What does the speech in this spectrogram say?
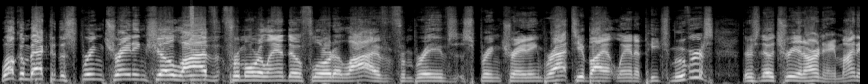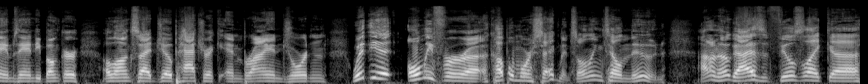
Welcome back to the Spring Training Show, live from Orlando, Florida, live from Braves Spring Training, brought to you by Atlanta Peach Movers. There's no tree in our name. My name's Andy Bunker, alongside Joe Patrick and Brian Jordan, with you only for uh, a couple more segments, only until noon. I don't know, guys. It feels like uh,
